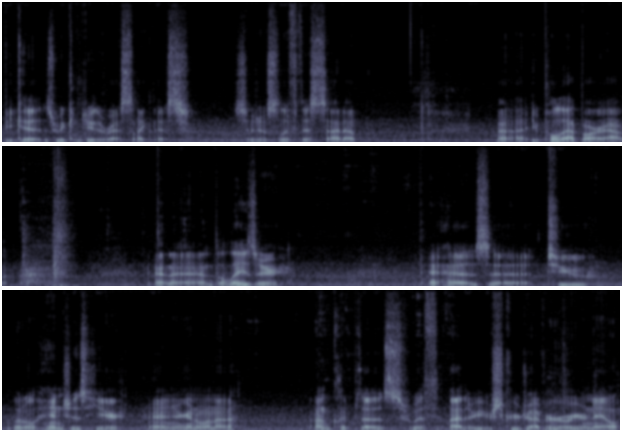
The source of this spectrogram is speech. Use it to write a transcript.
because we can do the rest like this. So just lift this side up. Uh, you pull that bar out and then the laser it has uh, two little hinges here and you're going to want to unclip those with either your screwdriver or your nail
